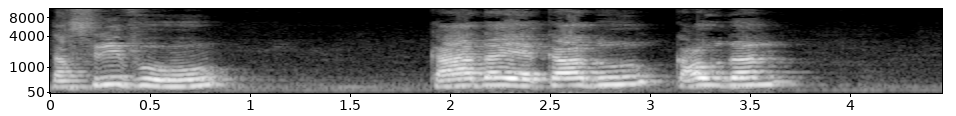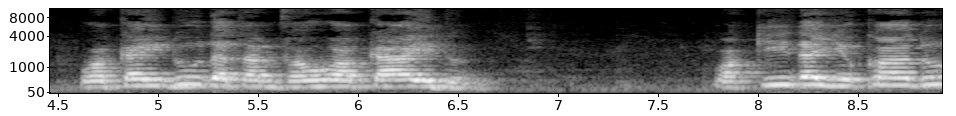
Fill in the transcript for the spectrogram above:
তাসরিফুহু, কাদা ইয়াকাদু কাউদান ওয়া কাইদু দাতান ফাহুয়া কাইদুন। ওয়াকিদা ইউকাদু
